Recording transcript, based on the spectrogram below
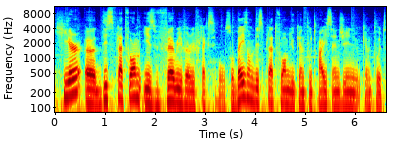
here, uh, this platform is very, very flexible. So based on this platform, you can put ICE engine, you can put,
